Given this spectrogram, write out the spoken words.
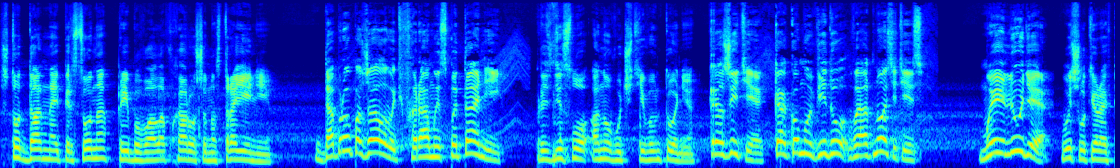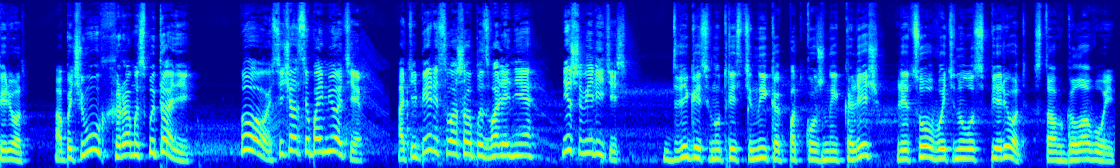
что данная персона пребывала в хорошем настроении. «Добро пожаловать в храм испытаний!» Произнесло оно в учтивом тоне. «Скажите, к какому виду вы относитесь?» «Мы люди!» – вышел Кирай вперед. «А почему храм испытаний?» «О, сейчас все поймете. А теперь, с вашего позволения, не шевелитесь». Двигаясь внутри стены, как подкожный клещ, лицо вытянулось вперед, став головой.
